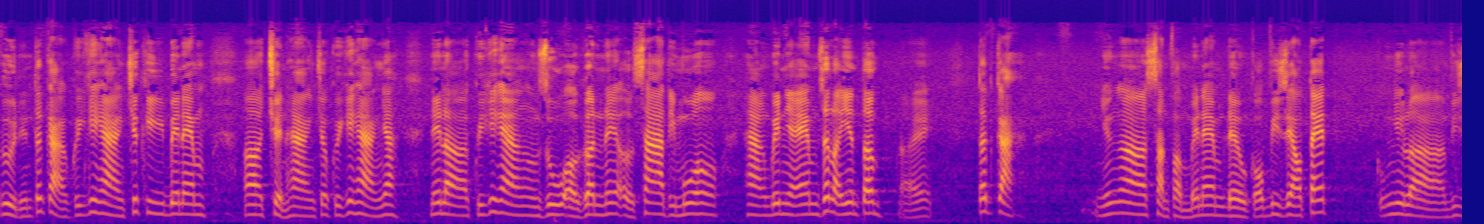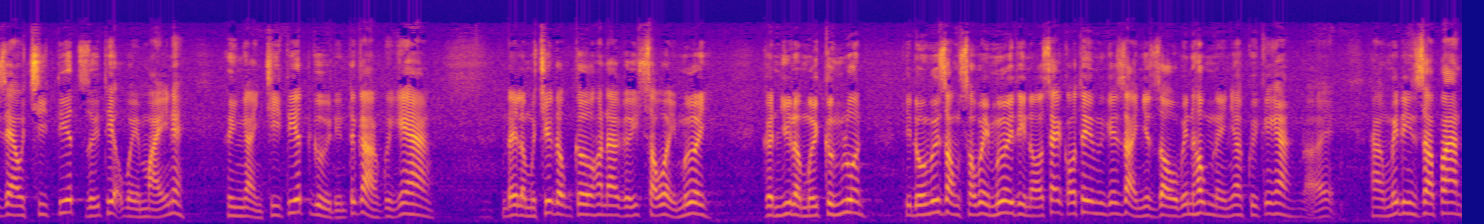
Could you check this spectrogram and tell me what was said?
gửi đến tất cả quý khách hàng trước khi bên em uh, chuyển hàng cho quý khách hàng nha. Nên là quý khách hàng dù ở gần hay ở xa thì mua hàng bên nhà em rất là yên tâm. Đấy. Tất cả những uh, sản phẩm bên em đều có video test cũng như là video chi tiết giới thiệu về máy này, hình ảnh chi tiết gửi đến tất cả quý khách hàng. Đây là một chiếc động cơ Honda GX 670 gần như là mới cứng luôn. Thì đối với dòng 670 thì nó sẽ có thêm cái giải nhiệt dầu bên hông này nha quý khách hàng. Đấy, hàng made in Japan.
